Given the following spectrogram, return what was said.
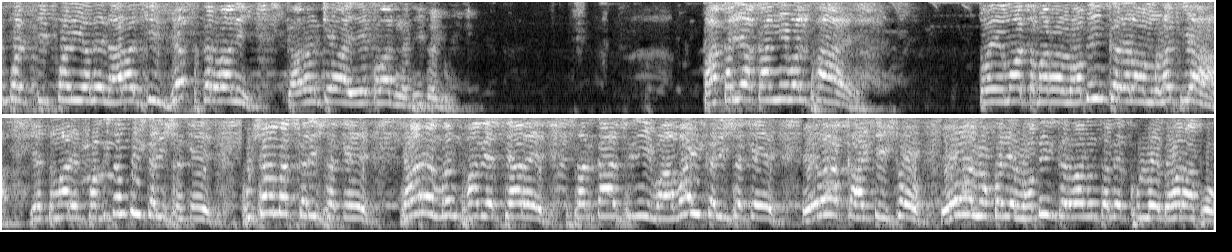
ઉપર ટિપ્પણી અને નારાજગી વ્યક્ત કરવાની. કારણ કે આ એક વાર નથી થયું. કાંકરિયા કાર્નિવલ થાય. તો એમાં તમારા લોબિંગ કરેલા મળતિયા જે તમારે પગજંપી કરી શકે, ખુશામત કરી શકે, જ્યારે મન ફાવે ત્યારે સરકારશ્રી વાવાઈ કરી શકે, એવા આર્ટિસ્ટો એવા લોકોને લોબિંગ કરવાનું તમે ખુલ્લો દોર આપો.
